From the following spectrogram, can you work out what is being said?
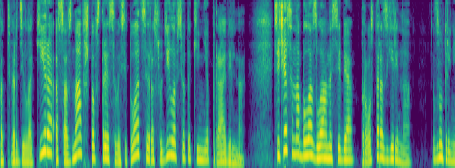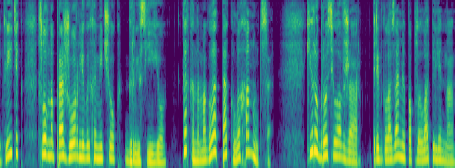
подтвердила Кира, осознав, что в стрессовой ситуации рассудила все-таки неправильно. Сейчас она была зла на себя, просто разъярена. Внутренний критик, словно прожорливый хомячок, грыз ее. Как она могла так лохануться? Киру бросила в жар, перед глазами поплыла пелена.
